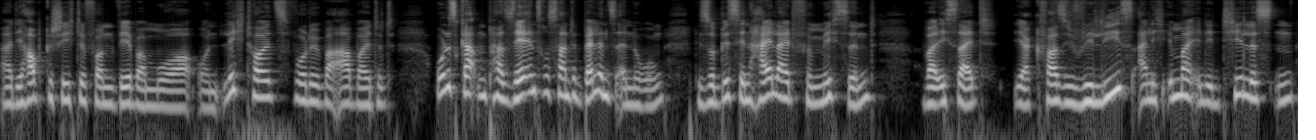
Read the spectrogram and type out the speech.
Äh, die Hauptgeschichte von Webermoor und Lichtholz wurde überarbeitet. Und es gab ein paar sehr interessante Balance-Änderungen, die so ein bisschen Highlight für mich sind, weil ich seit ja quasi Release eigentlich immer in den Tierlisten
